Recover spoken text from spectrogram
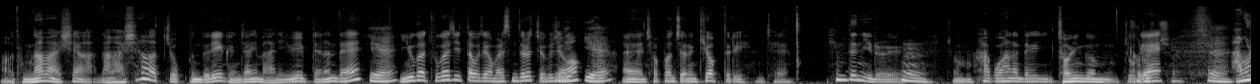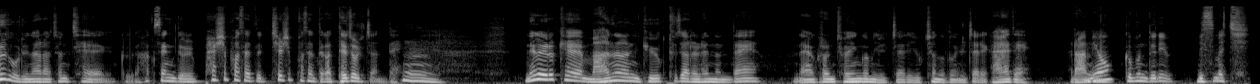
어, 동남아시아, 남아시아 쪽 분들이 굉장히 많이 유입되는데 예. 이유가 두 가지 있다고 제가 말씀드렸죠, 그죠? 예. 예. 첫 번째는 기업들이 이제 힘든 일을 음. 좀 하고 하는데 저임금 쪽에 그렇죠. 네. 아무래도 우리나라 전체 그 학생들 80% 70%가 대졸자인데 음. 내가 이렇게 많은 교육 투자를 했는데 내가 그런 저임금 일자리 6천 노동 일자리 가야 돼 라며 음. 그분들이 미스매치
